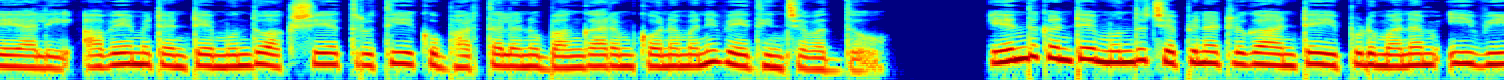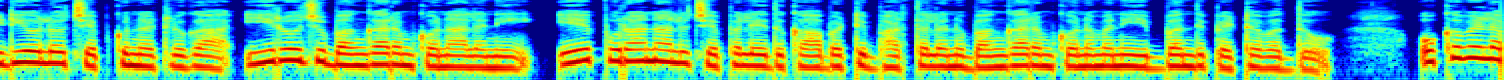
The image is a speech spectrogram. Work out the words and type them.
చేయాలి. అవేమిటంటే ముందు అక్షయ తృతీయకు భర్తలను బంగారం కొనమని వేధించవద్దు. ఎందుకంటే ముందు చెప్పినట్లుగా అంటే ఇప్పుడు మనం ఈ వీడియోలో చెప్పుకున్నట్లుగా ఈరోజు బంగారం కొనాలని ఏ పురాణాలు చెప్పలేదు కాబట్టి భర్తలను బంగారం కొనమని ఇబ్బంది పెట్టవద్దు. ఒకవేళ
